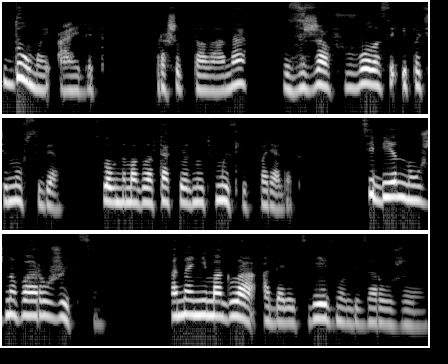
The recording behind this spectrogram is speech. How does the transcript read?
«Думай, Айлет», — прошептала она, сжав волосы и потянув себя, словно могла так вернуть мысли в порядок. «Тебе нужно вооружиться». Она не могла одолеть ведьму без оружия.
